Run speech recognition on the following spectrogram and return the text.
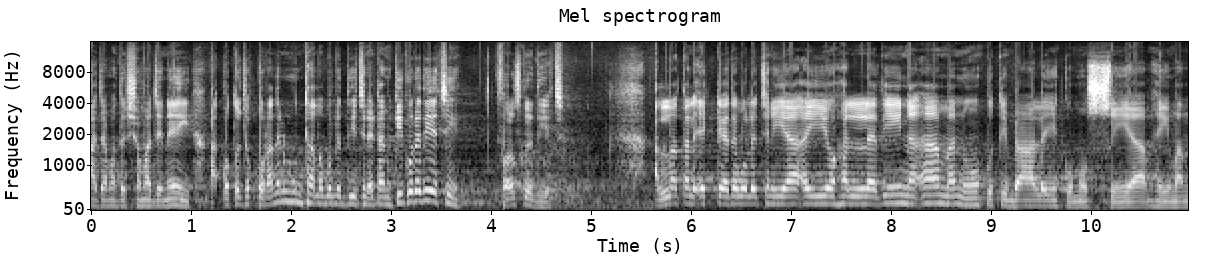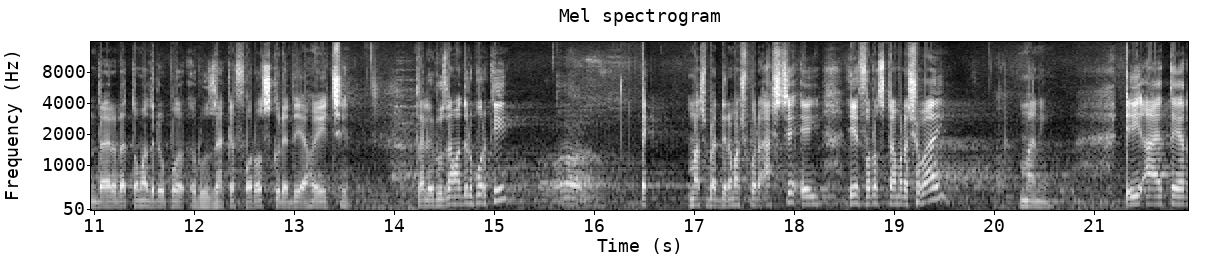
আজ আমাদের সমাজে নেই। অথচ কোরআনের মধ্যে আল্লাহ বলে দিয়েছেন, এটা আমি কী করে দিয়েছি? ফরজ করে দিয়েছি। আল্লাহ তালা একটি এতে বলেছেন, ইয়া আইয়ুহাল্লাযীনা আমানু কুতিবা আলাইকুমুস সিয়াম হে ইমানদাররা তোমাদের উপর রোজাকে ফরজ করে দেওয়া হয়েছে। তাহলে রোজা আমাদের উপর কি? মাস বা দেড় মাস পরে আসছে, এই এই ফরজটা আমরা সবাই মানি। এই আয়তের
